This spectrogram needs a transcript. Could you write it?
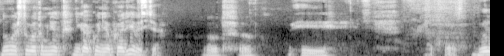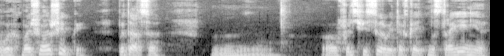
Думаю, что в этом нет никакой необходимости. Вот, э, и было бы большой ошибкой пытаться фальсифицировать, так сказать, настроение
